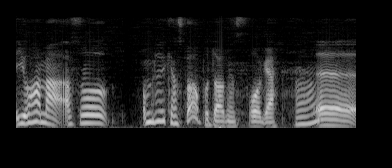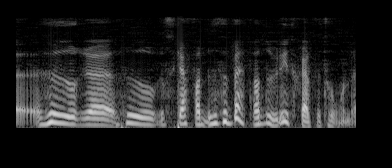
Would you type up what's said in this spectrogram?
Johanna, alltså om du kan svara på dagens fråga. Mm. Eh, hur, eh, hur, skaffar, hur förbättrar du ditt självförtroende?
